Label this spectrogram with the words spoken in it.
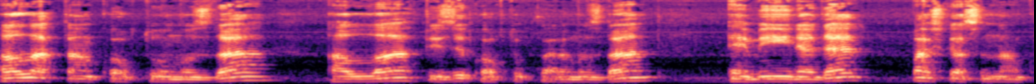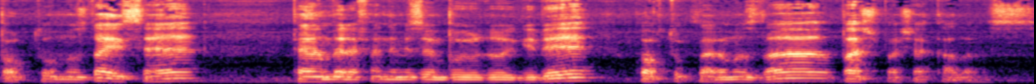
Allah'tan korktuğumuzda Allah bizi korktuklarımızdan emin eder. Başkasından korktuğumuzda ise Peygamber Efendimizin buyurduğu gibi korktuklarımızla baş başa kalırız.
